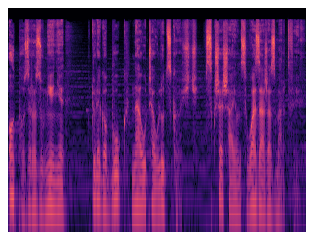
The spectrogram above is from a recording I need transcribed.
Oto zrozumienie, którego Bóg nauczał ludzkość, wskrzeszając Łazarza z martwych.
